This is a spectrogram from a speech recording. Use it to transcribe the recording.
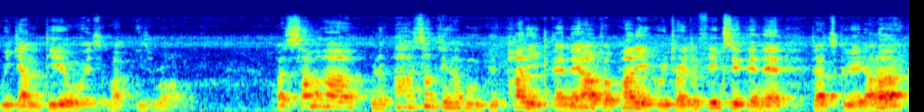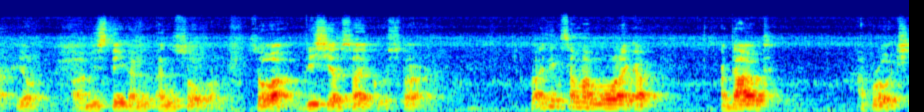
we can deal with what is wrong. But somehow, you know, ah, something happened, we panicked, and then out of panic, we try to fix it, and then that's create another, you know, uh, mistake and, and so on. So a vicious cycle start. So I think somehow more like a adult approach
